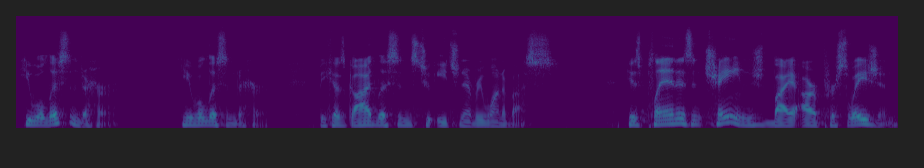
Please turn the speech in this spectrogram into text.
He will listen to her. He will listen to her because God listens to each and every one of us. His plan isn't changed by our persuasion,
